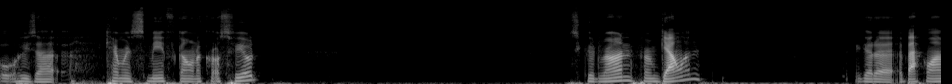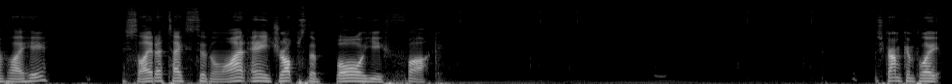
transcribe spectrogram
Oh, who's that? Cameron Smith going across field. It's a good run from Gallen. We got a, a backline play here. Slater takes it to the line and he drops the ball, you fuck. Scrum complete.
